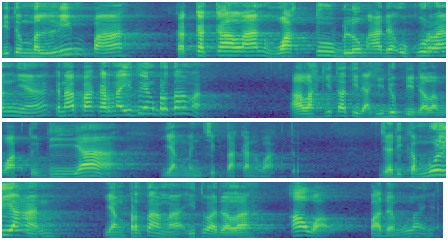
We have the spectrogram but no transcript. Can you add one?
itu melimpah kekekalan waktu belum ada ukurannya. Kenapa? Karena itu yang pertama. Allah kita tidak hidup di dalam waktu, Dia yang menciptakan waktu. Jadi kemuliaan yang pertama itu adalah awal pada mulanya.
